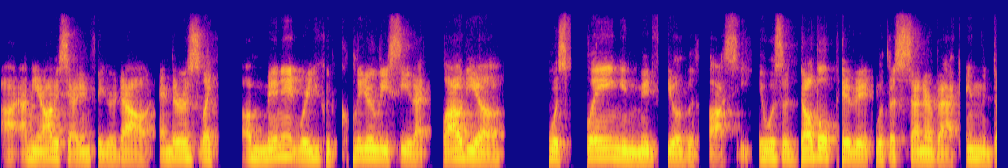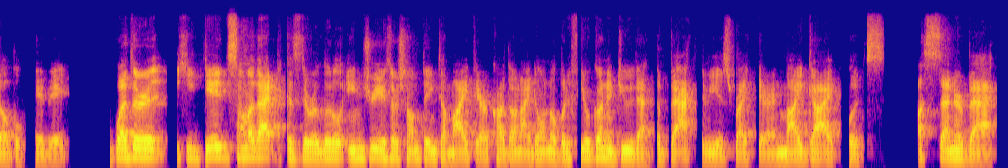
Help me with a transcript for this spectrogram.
I mean, obviously I didn't figure it out. And there's like a minute where you could clearly see that Claudia was playing in midfield with Kaci. It was a double pivot with a center back in the double pivot. Whether he did some of that because there were little injuries or something to Maite or Cardona, I don't know. But if you're going to do that, the back three is right there. And my guy puts a center back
